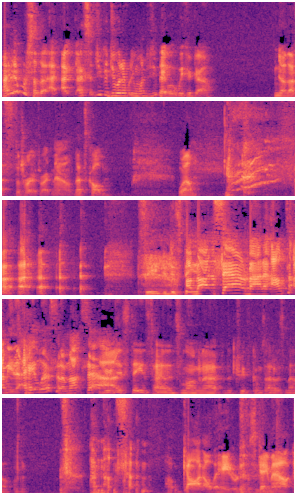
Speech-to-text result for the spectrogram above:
I never said that. I, I, I said you could do whatever you wanted to do, baby. a week ago. No, that's the truth right now. That's called. Well, see, you just stay, I'm not sad about it. I'll t- I mean, hey, listen, I'm not sad. You're just stay in silence long enough, and the truth comes out of his mouth. I'm not sad. Oh God, all the haters just came out.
